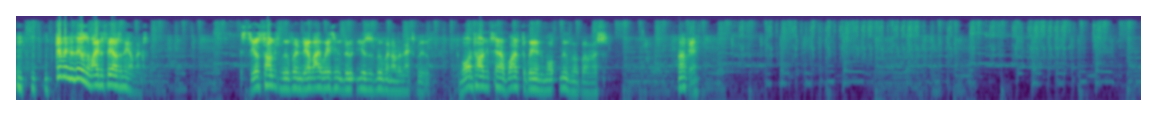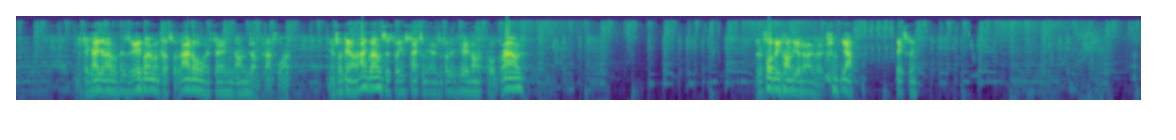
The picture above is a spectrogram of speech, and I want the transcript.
Give me the news on why despair is an ailment. Steals target's movement, thereby wasting the user's movement on the next move. The more targets hit at once, the greater the movement bonus. Okay. Take high ground by pressing the A button when close to a ladder when standing on a jump platform. Units located on high ground assist range attacks when units located on low ground. Before being called the other end of it. yeah, basically.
